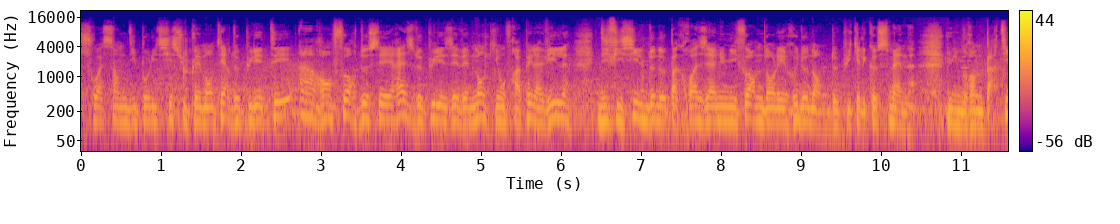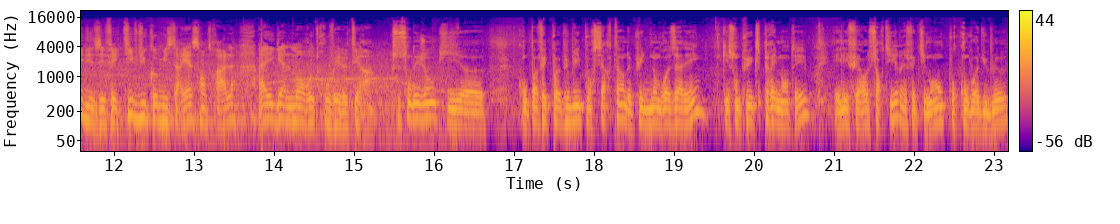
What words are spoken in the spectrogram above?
70 policiers supplémentaires depuis l'été, un renfort de CRS depuis les événements qui ont frappé la ville. Difficile de ne pas croiser un uniforme dans les rues de Nantes depuis quelques semaines. Une grande partie des effectifs du commissariat central a également retrouvé le terrain. Ce sont des gens qui euh, n'ont pas fait de poids public pour certains depuis de nombreuses années, qui sont plus expérimentés, et les faire ressortir effectivement pour qu'on voit du bleu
